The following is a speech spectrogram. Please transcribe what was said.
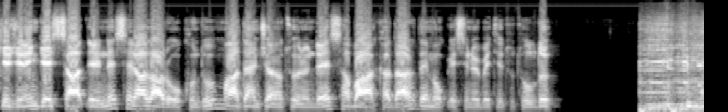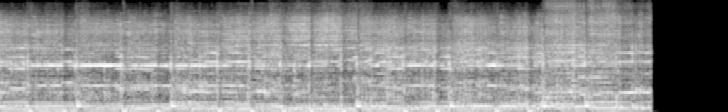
Gecenin geç saatlerinde selalar okundu, madenci anıtı önünde sabaha kadar demokrasi nöbeti tutuldu.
